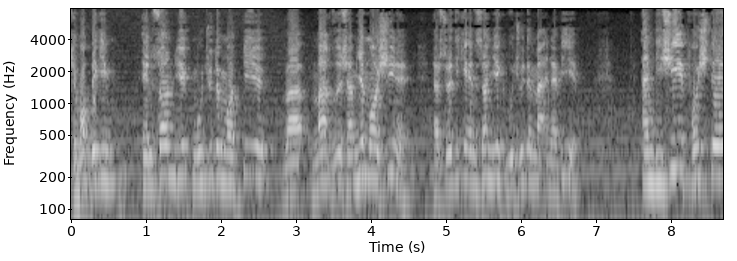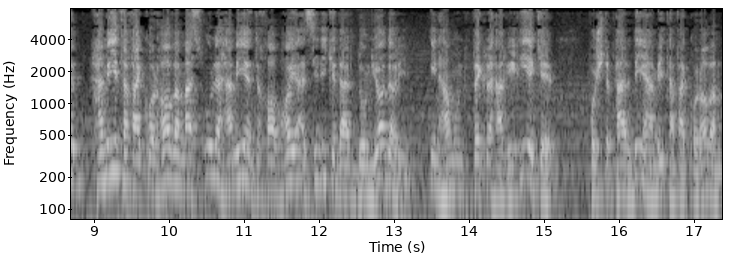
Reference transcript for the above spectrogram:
که ما بگیم انسان یک موجود مادیه و مغزش هم یه ماشینه در صورتی که انسان یک وجود معنویه. اندیشه پشت همه تفکرها و مسئول همه انتخابهای اصیلی که در دنیا داریم این همون فکر حقیقیه که پشت پرده همه تفکرها و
